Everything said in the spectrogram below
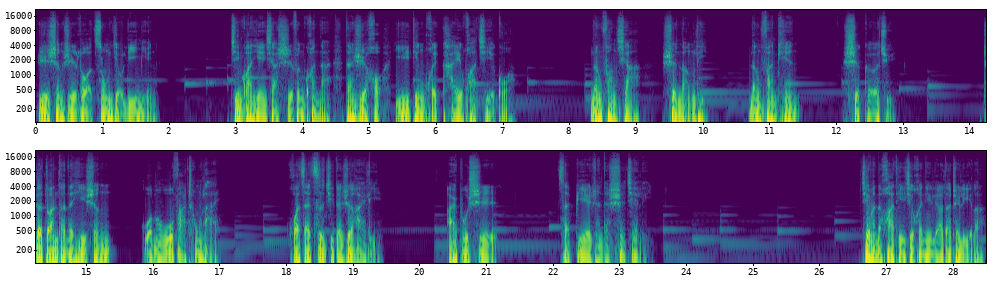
日升日落，总有黎明。尽管眼下十分困难，但日后一定会开花结果。能放下是能力，能翻篇是格局。这短短的一生，我们无法重来。活在自己的热爱里，而不是在别人的世界里。今晚的话题就和您聊到这里了。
